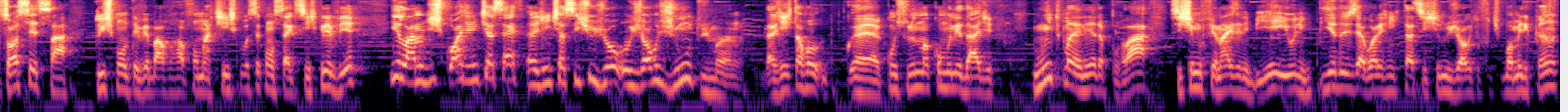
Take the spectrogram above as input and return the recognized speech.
Só acessar twitch.tv Rafão Martins que você consegue se inscrever. E lá no Discord a gente, assiste, a gente assiste os jogos juntos, mano. A gente tá é, construindo uma comunidade muito maneira por lá. Assistimos finais da NBA Olimpíadas e agora a gente tá assistindo os jogos de futebol americano.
